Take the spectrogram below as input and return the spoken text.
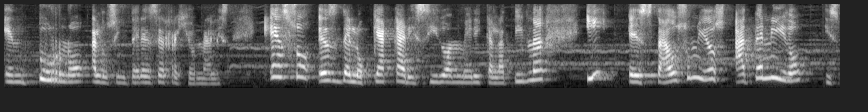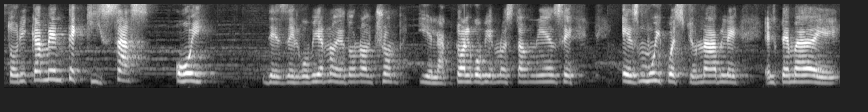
en turno a los intereses regionales. Eso es de lo que ha carecido América Latina y Estados Unidos ha tenido históricamente, quizás hoy desde el gobierno de Donald Trump y el actual gobierno estadounidense es muy cuestionable el tema de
